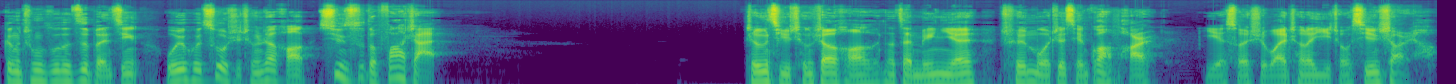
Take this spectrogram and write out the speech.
更充足的资本金，无疑会促使城商行迅速的发展。争取城商行能在明年春末之前挂牌，也算是完成了一桩心事儿呀。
